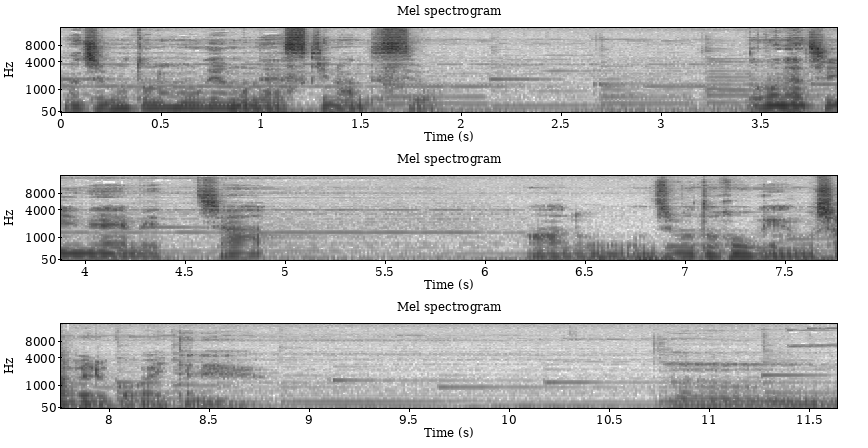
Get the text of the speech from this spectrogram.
まあ地元の方言もね、好きなんですよ。友達にね、めっちゃ、あの、地元方言を喋る子がいてね。うーん。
